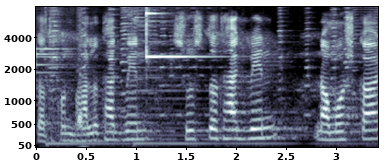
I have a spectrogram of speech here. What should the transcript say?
ততক্ষণ ভালো থাকবেন সুস্থ থাকবেন। নমস্কার।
